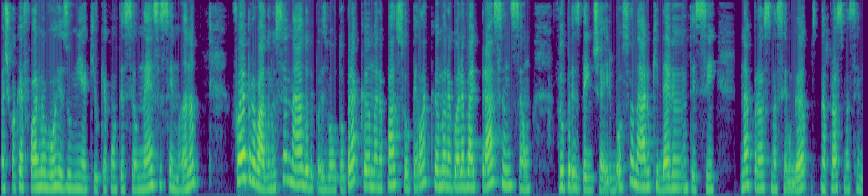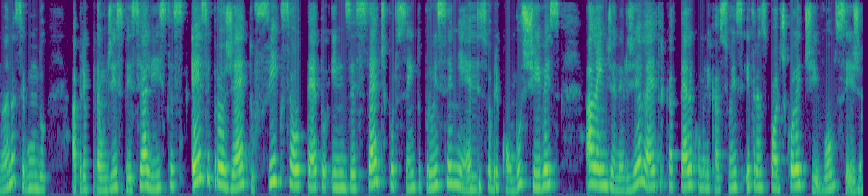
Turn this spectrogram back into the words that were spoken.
mas de qualquer forma eu vou resumir aqui o que aconteceu nessa semana. Foi aprovado no Senado, depois voltou para a Câmara, passou pela Câmara, agora vai para a sanção do presidente Jair Bolsonaro, que deve acontecer na próxima, semana, na próxima semana, segundo a previsão de especialistas, esse projeto fixa o teto em 17% para o ICMS sobre combustíveis, além de energia elétrica, telecomunicações e transporte coletivo, ou seja,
